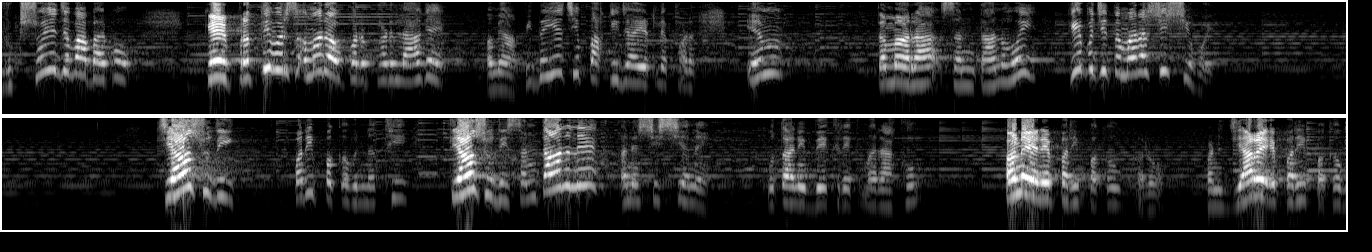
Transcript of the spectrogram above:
વૃક્ષોએ જવાબ આપ્યો કે પ્રતિવર્ષ અમારા ઉપર ફળ લાગે. અમે આપી દઈએ છીએ પાકી જાય એટલે ફળ. એમ તમારા સંતાન હોય કે પછી તમારા શિષ્ય હોય. જ્યાં સુધી પરિપક્વ નથી, ત્યાં સુધી સંતાનને અને શિષ્યને પોતાની દેખરેખમાં રાખો અને એને પરિપક્વ કરો. પણ જ્યારે એ પરિપક્વ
